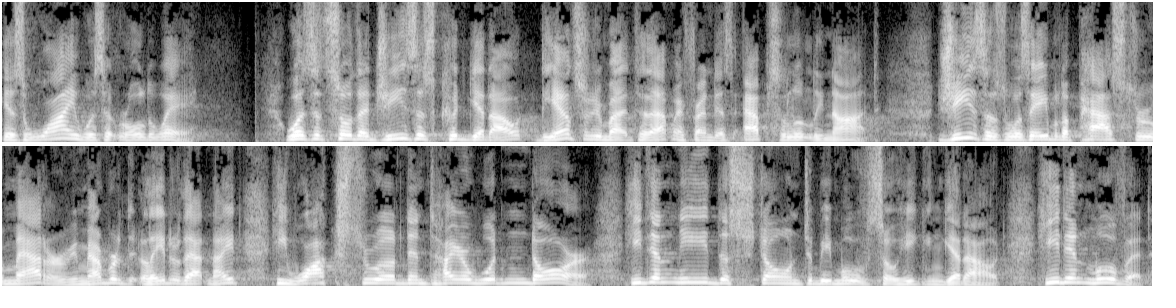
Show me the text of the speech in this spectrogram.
is why was it rolled away? Was it so that Jesus could get out? The answer to that, my friend, is absolutely not. Jesus was able to pass through matter. Remember later that night, he walks through an entire wooden door. He didn't need the stone to be moved so he can get out. He didn't move it.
